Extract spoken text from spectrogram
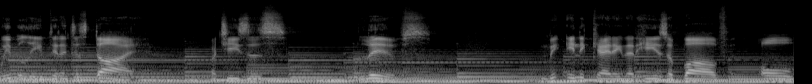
we believe, didn't just die, but Jesus lives, indicating that He is above all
